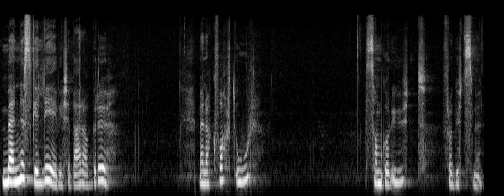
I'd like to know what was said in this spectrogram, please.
Mennesket lever ikke bare av brød, men av hvert ord som går ut fra Guds munn.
